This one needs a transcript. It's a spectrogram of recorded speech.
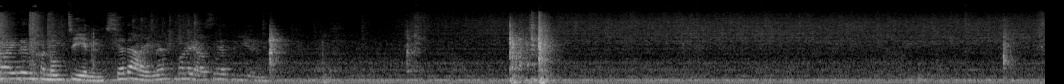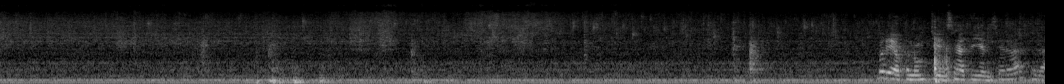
น้อยหนึงขนมจีนเสียดายไหมไม่ได้เอาแซ่บเย็นไม่ได้ เอาขนมจีนแช่ตู้เย็นใช่ไหมใช่ไหม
